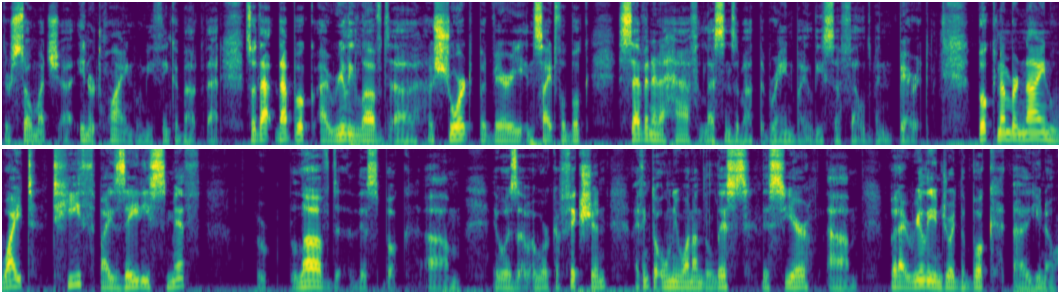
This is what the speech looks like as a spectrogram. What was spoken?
there's so much uh, intertwined when we think about that. So that that book I really loved. Uh, a short but very insightful book, Seven and a Half Lessons About the Brain by Lisa Feldman Barrett. Book number nine, White Teeth by Zadie Smith. Loved this book. Um, it was a, a, work of fiction. I think the only one on the list this year. Um, but I really enjoyed the book. Uh, you know,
